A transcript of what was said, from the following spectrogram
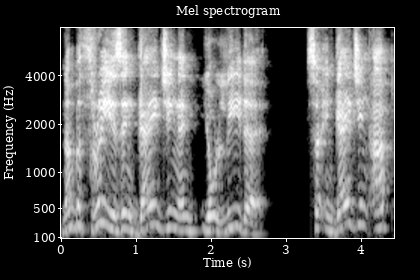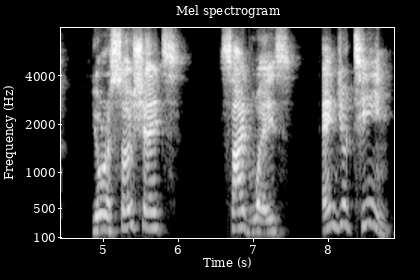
Number three is engaging and your leader so engaging up your associates sideways and your team.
